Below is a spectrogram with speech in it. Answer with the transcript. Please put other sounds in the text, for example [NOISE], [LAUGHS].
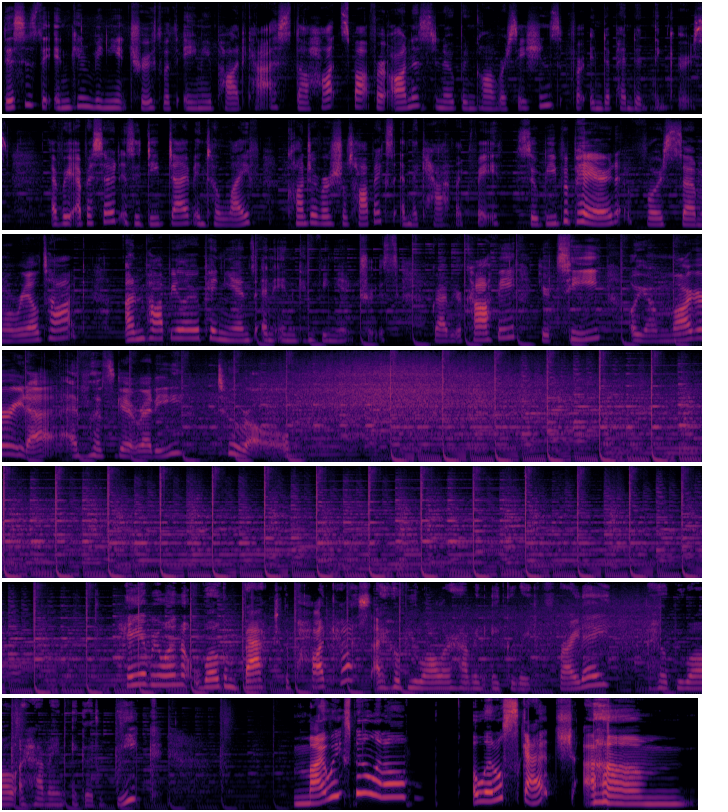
This is the Inconvenient Truth with Amy podcast, the hot spot for honest and open conversations for independent thinkers. Every episode is a deep dive into life, controversial topics, and the Catholic faith. So be prepared for some real talk, unpopular opinions, and inconvenient truths. Grab your coffee, your tea, or your margarita, and let's get ready to roll. Hey everyone, welcome back to the podcast. I hope you all are having a great Friday. I hope you all are having a good week. My week's been a little a little sketch. Um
